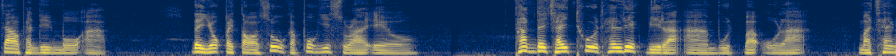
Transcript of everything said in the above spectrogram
เจ้าแผ่นดินโมอาบ ได้ยกไปต่อสู้กับพวกยิสราเอล ท่านได้ใช้ทูตให้เรียกบีลาอามบุตรบาโอละ มาแช่ง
